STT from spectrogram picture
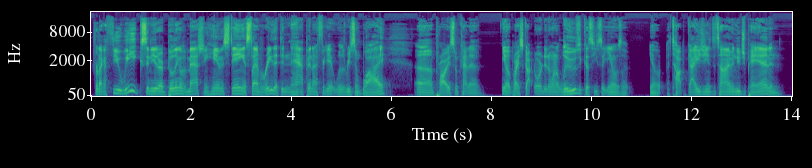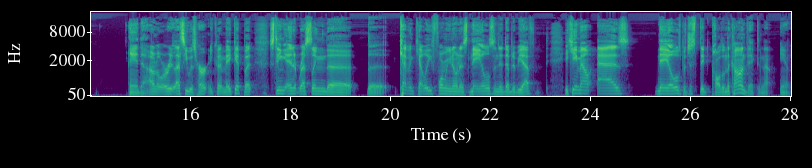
for like a few weeks, and either building up a match between him and Sting and Slamboree that didn't happen. I forget what the reason why. Uh, probably some kind of you know probably Scott Norton didn't want to lose because he's like you know was a you know a top gaijin at the time in New Japan and. And uh, I don't know, or unless he was hurt and he couldn't make it, but Sting ended up wrestling the the Kevin Kelly, formerly known as Nailz in the WWF. He came out as Nailz, but just they called him the Convict, and that you know,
